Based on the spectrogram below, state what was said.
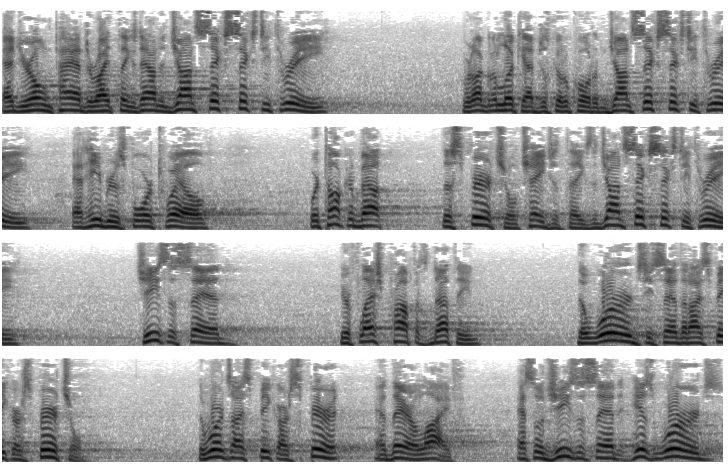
and your own pad to write things down. In John 6, 63, we're not going to look at, it, just going to quote him. John 6, 63 at Hebrews 4, 12, we're talking about the spiritual change of things. In John 6, 63, Jesus said, your flesh profits nothing. The words, he said, that I speak are spiritual. The words I speak are spirit and they are life. And so Jesus said his words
